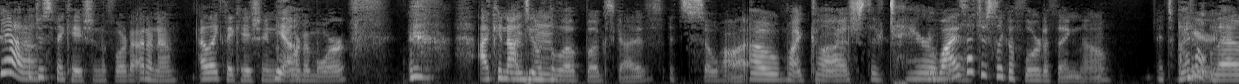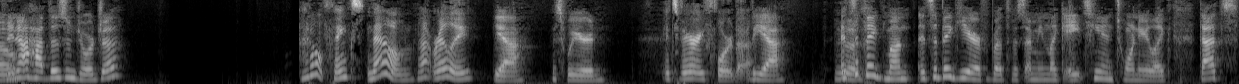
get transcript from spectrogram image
Yeah. Just vacation to Florida. I don't know. I like vacationing to Yeah. Florida more. I cannot deal with mm-hmm. the love bugs, guys. It's so hot. oh my gosh, they're terrible. Why is that just like a Florida thing though? It's weird. I don't know. Do they not have those in Georgia? I don't think so. No, not really. Yeah, it's weird. It's very Florida. But yeah, it's a big month. It's a big year for both of us. I mean, like 18 and 20 are like that's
